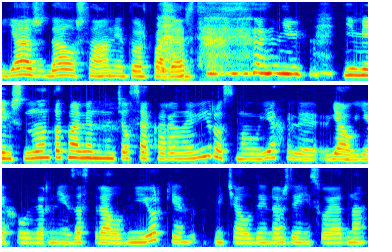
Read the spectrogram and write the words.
Я ожидала, что она мне тоже подарит не не меньше. Но на тот момент начался коронавирус, мы уехали, я уехала, вернее, застряла в Нью-Йорке, отмечала день рождения свой одна.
